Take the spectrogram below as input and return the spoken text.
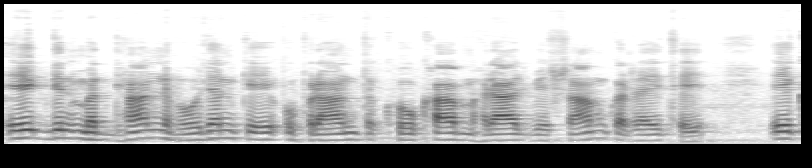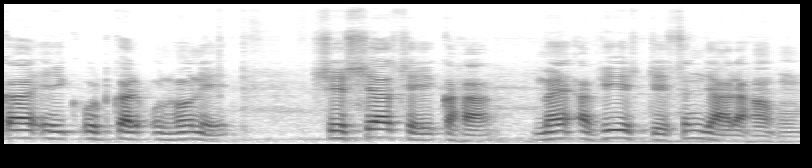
एक दिन मध्यान्ह भोजन के उपरांत खोखा महाराज विश्राम कर रहे थे। एकाएक उठकर उन्होंने शिष्या से कहा, मैं अभी स्टेशन जा रहा हूँ।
